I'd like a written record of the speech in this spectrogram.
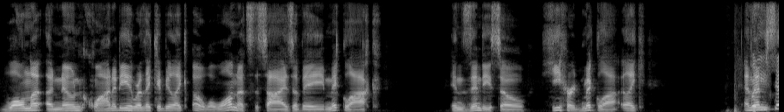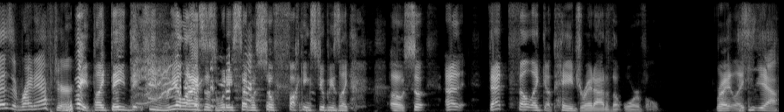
walnut, a known quantity, where they could be like, oh, well, walnut's the size of a Miklock in Xindi, so he heard Miklock. Like, and but then he says it right after. right, like they, they- he realizes what he said was so fucking stupid. He's like, oh, so that felt like a page right out of the Orville, right? Like yeah,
